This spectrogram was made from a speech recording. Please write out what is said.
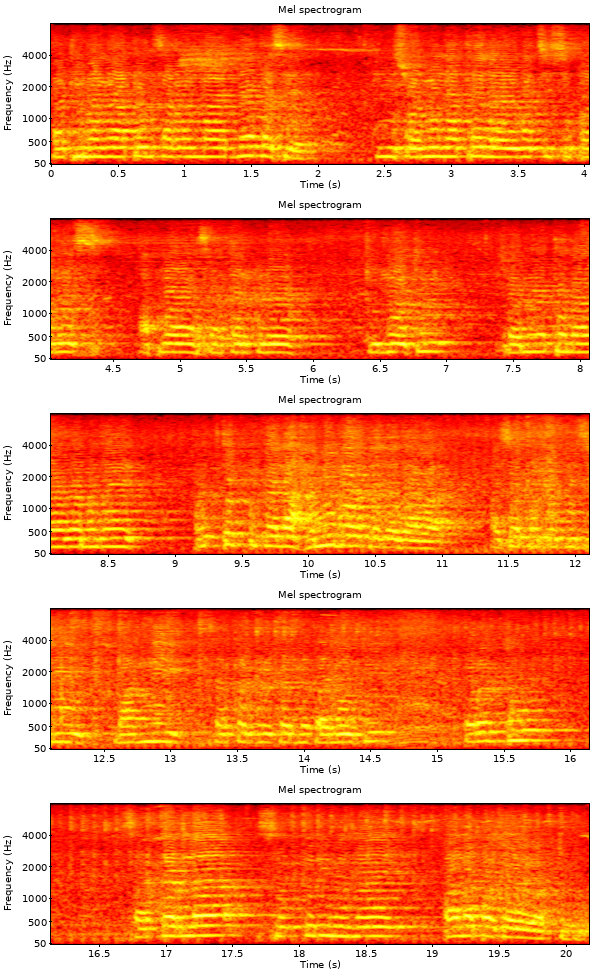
पाठीमागे आपण सर्वांना ज्ञात असेल की स्वामीनाथन आयोगाची शिफारस आपल्या सरकारकडे केली होती. स्वामीनाथन आयोगामध्ये प्रत्येक पिकाला हमीभाव दिला जावा अशा पद्धतीची मागणी सरकारकडे करण्यात आली होती. परंतु सरकारला शेतकरी म्हणजे पाला पाचोळा वाटतो.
